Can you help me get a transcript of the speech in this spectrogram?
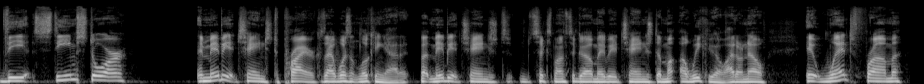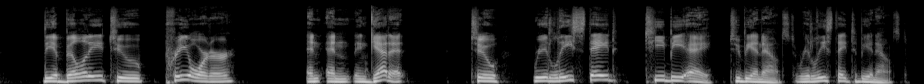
The Steam store and maybe it changed prior because I wasn't looking at it, but maybe it changed six months ago. Maybe it changed a, a week ago. I don't know. It went from the ability to pre-order and, and, and get it to release date TBA to be announced. Release date to be announced.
